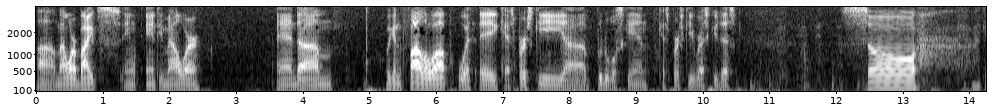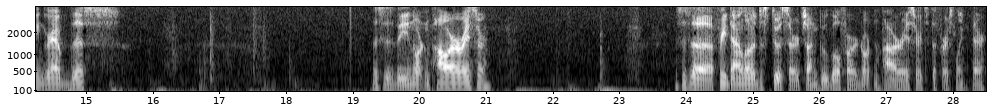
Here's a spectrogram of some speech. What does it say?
uh, Malwarebytes, anti-malware, and um, we can follow up with a Kaspersky uh, bootable scan, Kaspersky Rescue Disk. So I can grab this. This is the Norton Power Eraser. This is a free download. Just do a search on Google for Norton Power Eraser. It's the first link there.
